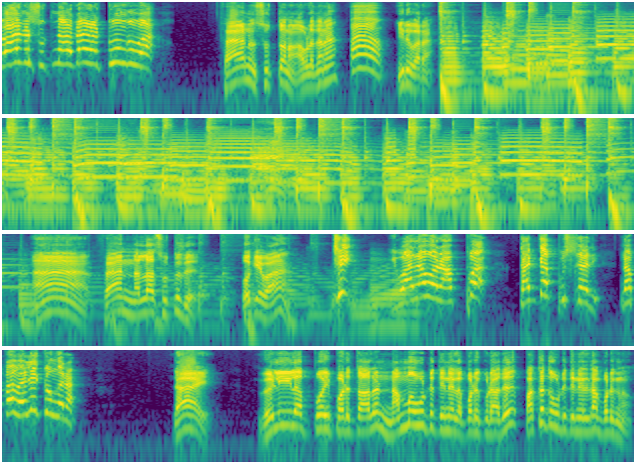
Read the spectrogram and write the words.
ஃபேன் சுத்தினாதான் நான் தூங்குவேன். ஃபேனு சுத்தணும். அவ்வளவுதானே? ஆ. இரு வரேன். ஃபேன் நல்லா சுத்துது. ஓகேவா சி இவெல்லாம் ஒரு அப்ப. கஞ்ச பிஸ்னரி நான் போய் வெளியே தூங்குறேன். டேய் வெளியில போய் படுத்தாலும் நம்ம வீட்டு திண்ணையில படுக்கூடாது. பக்கத்து வீட்டு திண்ணையில தான் படுக்கணும்.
